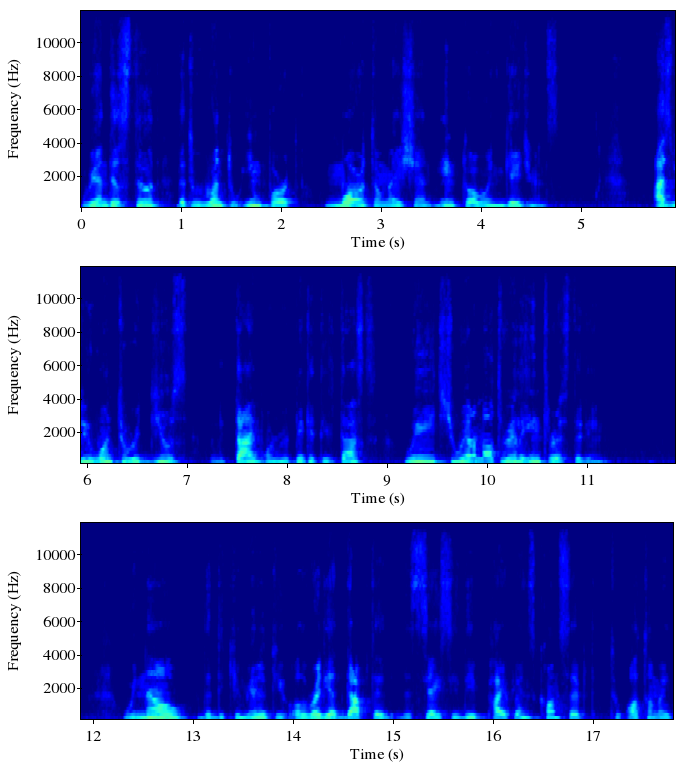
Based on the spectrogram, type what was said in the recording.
We understood that we want to import more automation into our engagements. As we want to reduce the time on repetitive tasks, which we are not really interested in. We know that the community already adapted the CI/CD pipelines concept to automate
